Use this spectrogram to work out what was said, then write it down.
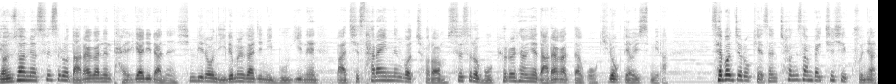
연수하며 스스로 날아가는 달걀이라는 신비로운 이름을 가진 이 무기는 마치 살아있는 것처럼 스스로 목표를 향해 날아갔다고 기록되어 있습니다. 세 번째 로켓은 1379년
